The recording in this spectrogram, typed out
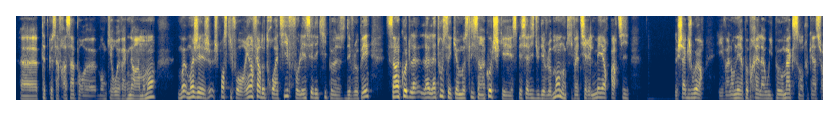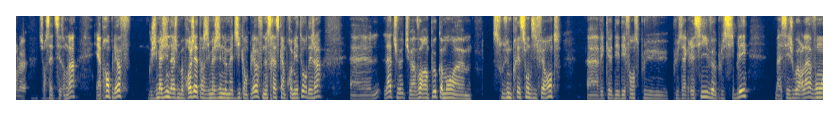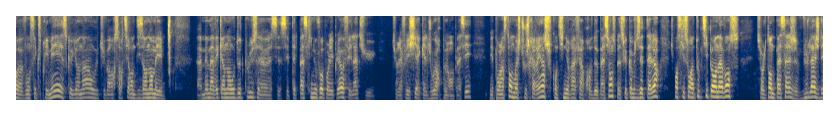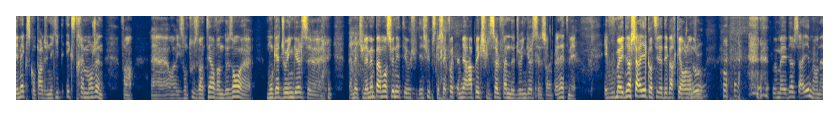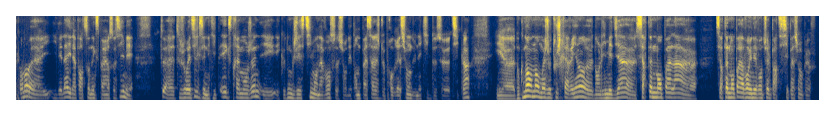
Euh, peut-être que ça fera ça pour euh, Banquero et Wagner à un moment. Moi, moi je, pense qu'il faut rien faire de trop hâtif, faut laisser l'équipe euh, se développer. C'est un coach. L'atout, c'est que Mosley, c'est un coach qui est spécialiste du développement, donc il va tirer le meilleur parti de chaque joueur et il va l'emmener à peu près là où il peut au max, en tout cas sur, sur cette saison-là. Et après en playoff, j'imagine, là je me projette, hein, j'imagine le Magic en playoff, ne serait-ce qu'un premier tour déjà. Euh, là, tu, vas voir un peu comment, euh, sous une pression différente, euh, avec des défenses plus, agressives, plus ciblées, bah, ces joueurs-là vont, s'exprimer. Est-ce qu'il y en a un où tu vas en ressortir en te disant non, mais même avec un an ou deux de plus, c'est peut-être pas ce qu'il nous faut pour les playoffs. Et là, tu, tu réfléchis à quel joueur peut le remplacer. Mais pour l'instant, moi, je toucherai rien. Je continuerai à faire preuve de patience parce que, comme je disais tout à l'heure, je pense qu'ils sont un tout petit peu en avance sur le temps de passage, vu l'âge des mecs, parce qu'on parle d'une équipe extrêmement jeune. Enfin, ils ont tous 21, 22 ans. Euh, mon gars Joe Ingles, euh, tu l'as même pas mentionné, Théo. Je suis déçu parce qu'à chaque fois, tu as bien rappelé que je suis le seul fan de Joe Ingles sur la planète. Mais... Et vous m'avez bien charrié quand il a débarqué à Orlando. vous m'avez bien charrié, mais en attendant, il est là, il apporte son expérience aussi. Mais toujours est-il que c'est une équipe extrêmement jeune et, que donc j'estime en avance sur des temps de passage de progression d'une équipe de ce type-là. Et donc non, non, moi je toucherai rien dans l'immédiat, certainement pas là, certainement pas avant une éventuelle participation au playoff.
